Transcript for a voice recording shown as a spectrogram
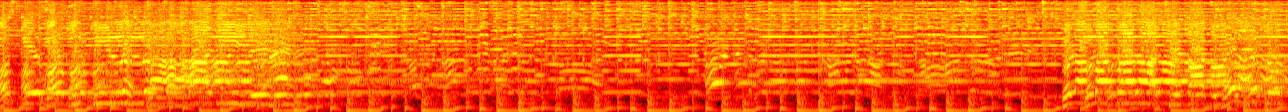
અકે ભગવતી લગાડી રે ભોળા બાબાલા છે નાથ ભોળા ચોક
